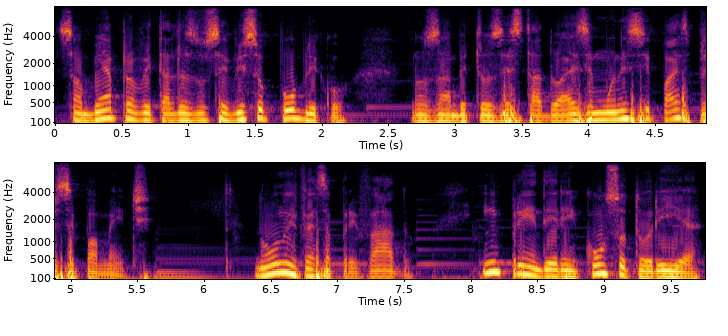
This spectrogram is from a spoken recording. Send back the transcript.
são bem aproveitadas no serviço público, nos âmbitos estaduais e municipais principalmente. No universo privado, empreender em consultoria,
